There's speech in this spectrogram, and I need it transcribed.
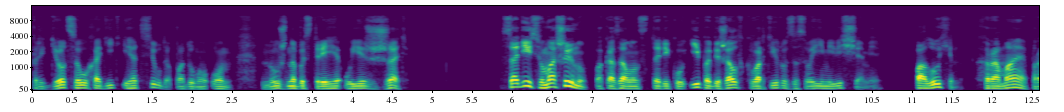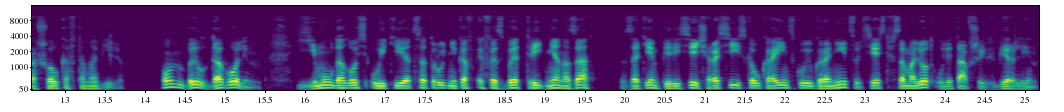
«Придется уходить и отсюда», — подумал он. «Нужно быстрее уезжать». «Садись в машину», — показал он старику и побежал в квартиру за своими вещами. Полухин, хромая, прошел к автомобилю. Он был доволен. Ему удалось уйти от сотрудников ФСБ три дня назад, затем пересечь российско-украинскую границу, сесть в самолет, улетавший в Берлин,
